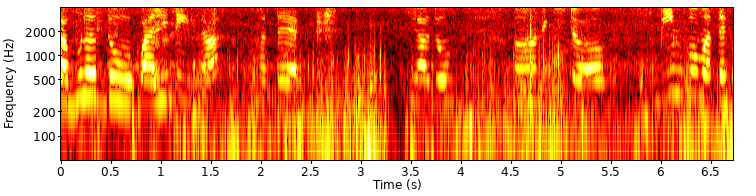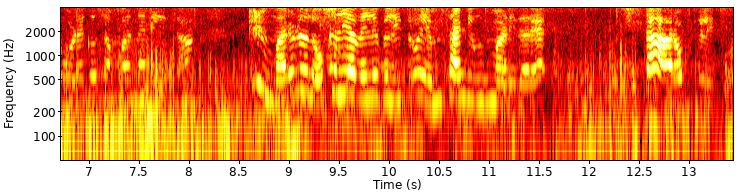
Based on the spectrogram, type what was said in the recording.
ಕಬ್ಬಿಣದ್ದು ಕ್ವಾಲಿಟಿ ಇಲ್ಲ. ಮತ್ತು ಯಾವುದು ನೆಕ್ಸ್ಟ್ ಭೀಮ್ಗೂ ಮತ್ತು ಗೋಡೆಗೂ ಸಂಬಂಧನೇ ಇಲ್ಲ. ಮರಳು ಲೋಕಲಿ ಅವೈಲೇಬಲ್ ಇದ್ದರೂ ಎಂ ಸ್ಯಾಂಡ್ ಯೂಸ್ ಮಾಡಿದ್ದಾರೆ ಇಂಥ ಆರೋಪಗಳಿದ್ವು.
